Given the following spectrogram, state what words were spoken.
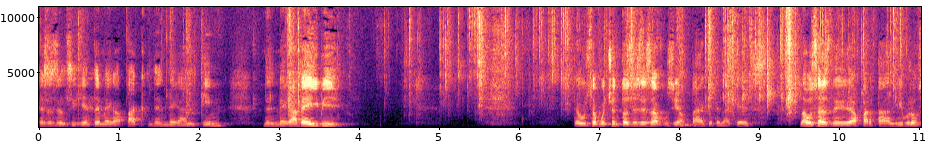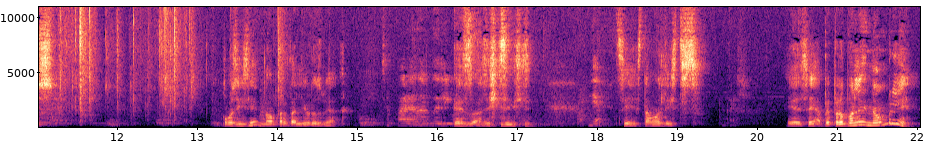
Ese es el siguiente mega pack del Mega Team, del Mega Baby. ¿Te gustó mucho entonces esa fusión? Para que te la quedes. La usas de apartalibros. ¿Cómo se dice? No apartalibros, vea. Separador de libros. Eso, así se dice. ¿Ya? Sí, estamos listos. Ese, pero ponle el nombre.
